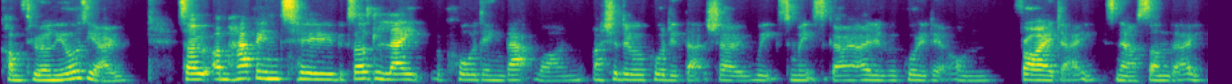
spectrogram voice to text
come through on the audio. So I'm having to because I was late recording that one. I should have recorded that show weeks and weeks ago. I only recorded it on Friday. It's now Sunday.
